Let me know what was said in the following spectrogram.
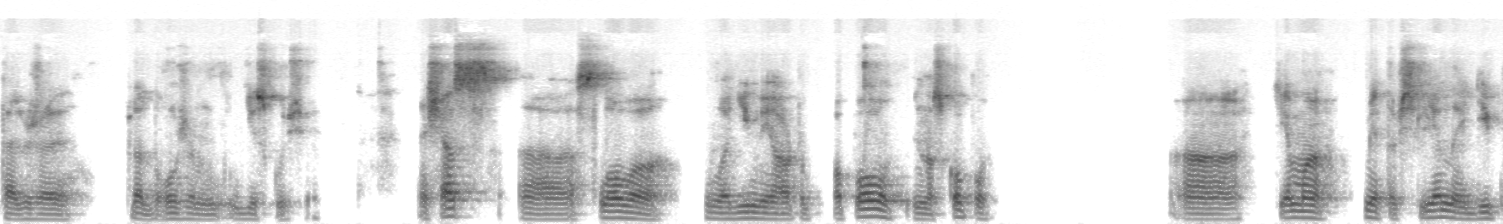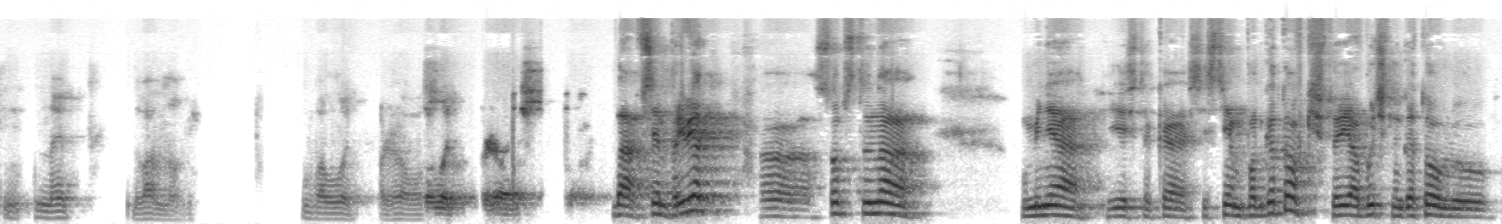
также продолжим дискуссию. А сейчас э, а, слово Владимиру Попову, Миноскопу. Э, тема метавселенной DeepNet 2.0. Володь, пожалуйста. Володь, пожалуйста. Да, всем привет. Uh, собственно, у меня есть такая система подготовки, что я обычно готовлю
